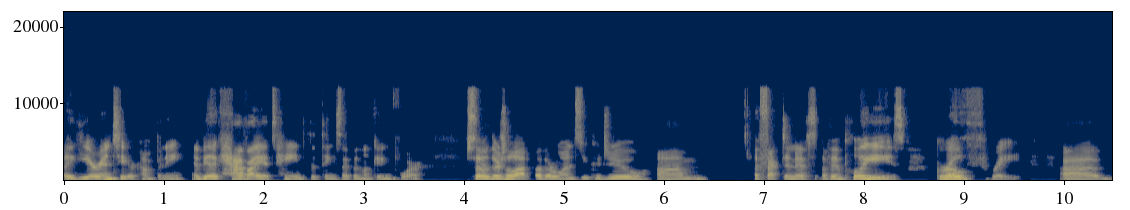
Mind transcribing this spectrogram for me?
a year into your company and be like have i attained the things i've been looking for? So there's a lot of other ones you could do um, effectiveness of employees growth rate um,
